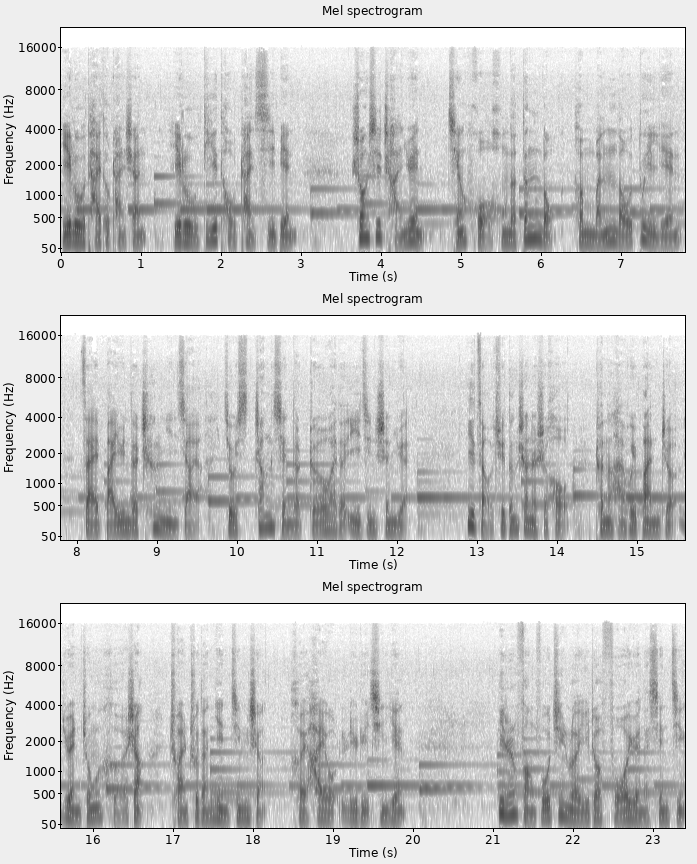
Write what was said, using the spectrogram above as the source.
一路抬头看山，一路低头看西边，双溪禅院前火红的灯笼。和门楼对联，在白云的衬映下呀，就彰显得格外的意境深远。一早去登山的时候，可能还会伴着院中和尚传出的念经声和还有缕缕青烟，令人仿佛进入了一个佛缘的仙境，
